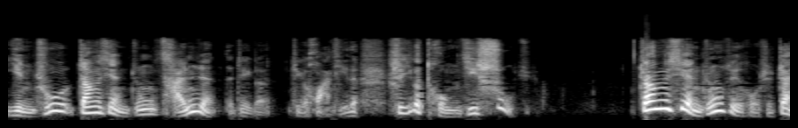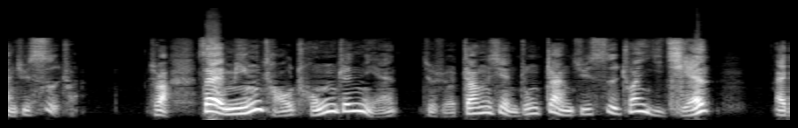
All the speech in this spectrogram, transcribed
引出张献忠残忍的这个这个话题的，是一个统计数据。张献忠最后是占据四川，是吧？在明朝崇祯年，就是说张献忠占据四川以前，哎，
